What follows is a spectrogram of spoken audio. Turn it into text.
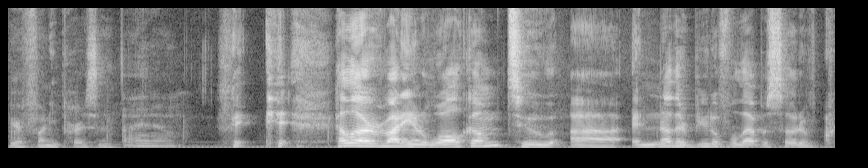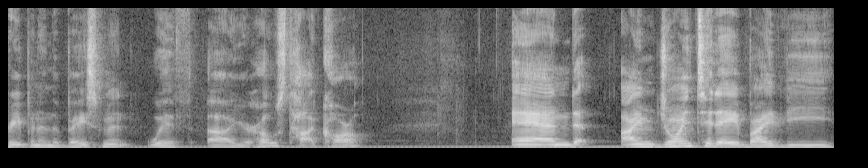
You're a funny person. I know. Hello, everybody, and welcome to uh, another beautiful episode of Creeping in the Basement with uh, your host, Hot Carl. And I'm joined today by the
